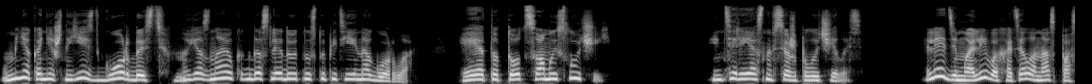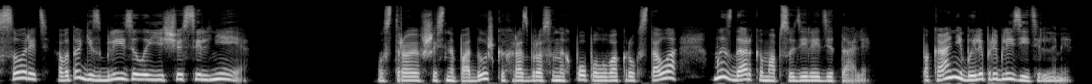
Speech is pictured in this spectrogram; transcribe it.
у меня, конечно, есть гордость, но я знаю, когда следует наступить ей на горло. И это тот самый случай». Интересно все же получилось. Леди Малива хотела нас поссорить, а в итоге сблизила еще сильнее. Устроившись на подушках, разбросанных по полу вокруг стола, мы с Дарком обсудили детали. Пока они были приблизительными.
